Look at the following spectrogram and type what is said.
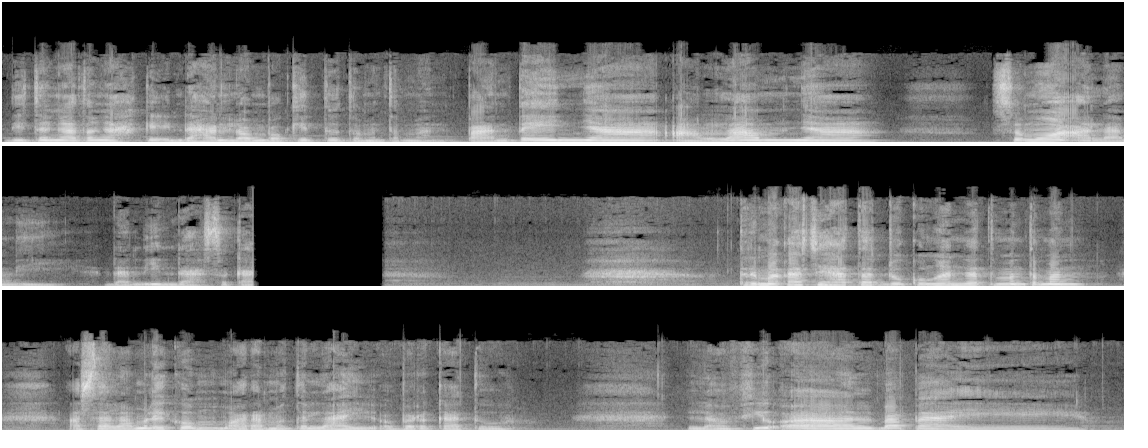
di tengah-tengah keindahan Lombok itu teman-teman. Pantainya, alamnya, semua alami dan indah sekali. Terima kasih atas dukungannya teman-teman. Assalamualaikum warahmatullahi wabarakatuh. Love you all. Bye-bye.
